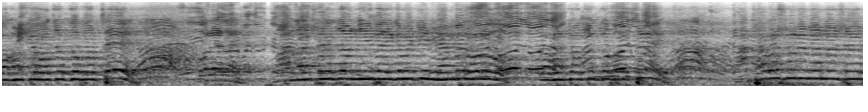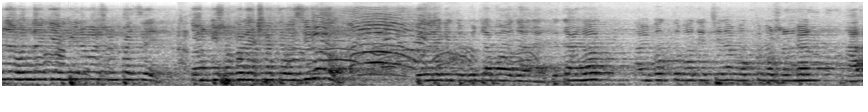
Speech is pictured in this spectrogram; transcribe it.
তখন কেউ অযোগ্য বলছে? বলে নাই। মান্নান সাহেব যখন নির্বাহী কমিটির মেম্বার হলো তখন কেউ অযোগ্য বলছে? আঠারো সালে মান্নান সাহেব যখন নাকি এমপি পাইছে, তখন কি সকলে একসাথে হয়েছিল? কিন্তু বুঝা পাওয়া যায় না তো যাই হোক, আমি বক্তব্য দিচ্ছি না, বক্তব্য শুনবেন। আর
